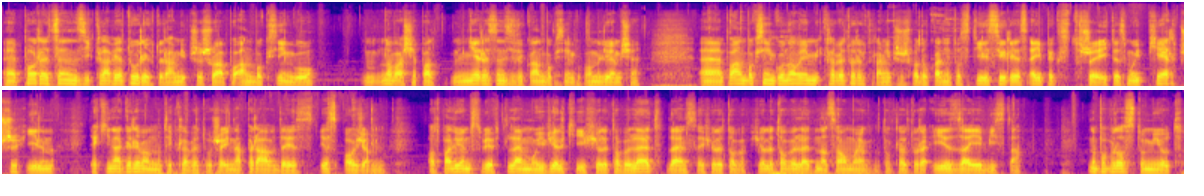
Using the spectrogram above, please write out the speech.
e, po recenzji klawiatury, która mi przyszła po unboxingu. No właśnie, po, nie recenzji, tylko unboxingu, pomyliłem się. E, po unboxingu nowej klawiatury, która mi przyszła dokładnie, to SteelSeries Apex 3 i to jest mój pierwszy film, jaki nagrywam na tej klawiaturze i naprawdę jest, jest poziom. Odpaliłem sobie w tle mój wielki fioletowy LED, dałem sobie fioletowy, fioletowy LED na całą moją na tą klawiaturę i jest zajebista. No po prostu miód.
